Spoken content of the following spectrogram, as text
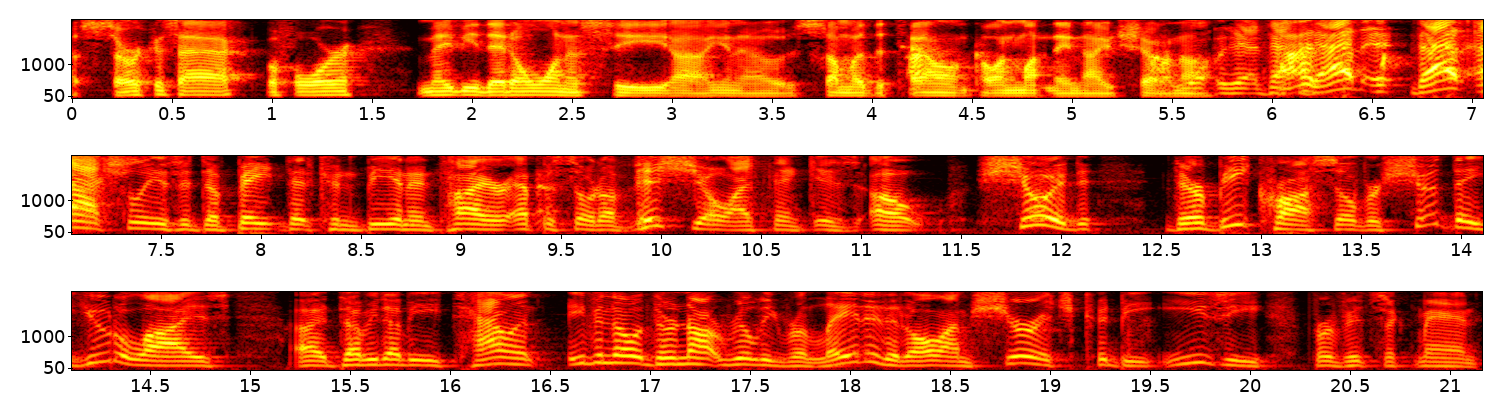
a circus act before, maybe they don't want to see uh, you know some of the talent on Monday night showing up. Well, yeah, that, that that actually is a debate that can be an entire episode of this show. I think is oh, should there be crossover? Should they utilize uh, WWE talent, even though they're not really related at all. I'm sure it could be easy for Vince McMahon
